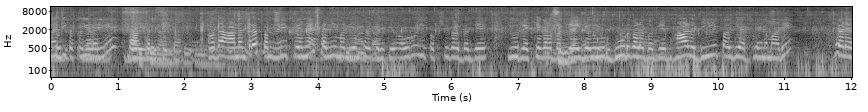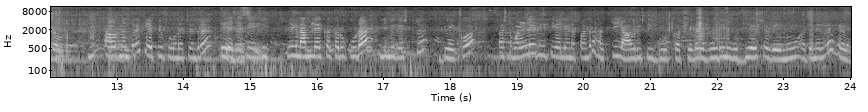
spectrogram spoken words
ಪುಸ್ತಕಗಳಲ್ಲಿ ದಾಖಲಿಸಿದ್ದಾರೆ. ಹೌದಾ? ಆನಂತರ ಪಕ್ಷಿ ಪ್ರೇಮಿ ಸಲೀಂ ಅಲಿ ಅಂತ ಹೇಳಿ ಕರಿತೀವಿ. ಅವರು ಈ ಪಕ್ಷಿಗಳ ಬಗ್ಗೆ ಇವ್ರ ರೆಕ್ಕೆಗಳ ಬಗ್ಗೆ ಇವ್ರ ಗೂಡುಗಳ ಬಗ್ಗೆ ಬಹಳ ಡೀಪ್ ಆಗಿ ಅಧ್ಯಯನ ಮಾಡಿ ಹೇಳ್ಯಾರ ಅವರು. ಅವ್ರ ನಂತರ ಕೆ ಪಿ ಪೂರ್ಣಚಂದ್ರ ತೇಜಸ್ವಿ. ಈಗ ನಮ್ಮ ಲೇಖಕರು ಕೂಡ ನಿಮಗೆಷ್ಟು ಬೇಕೋ ಅಷ್ಟು ಒಳ್ಳೆ ರೀತಿಯಲ್ಲಿ ಏನಪ್ಪ ಅಂದ್ರೆ ಹಕ್ಕಿ ಯಾವ ರೀತಿ ಗೂಡು ಕಟ್ತದೆ ಗೂಡಿನ ಉದ್ದೇಶವೇನು ಅದನ್ನೆಲ್ಲ ಹೇಳಿ.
